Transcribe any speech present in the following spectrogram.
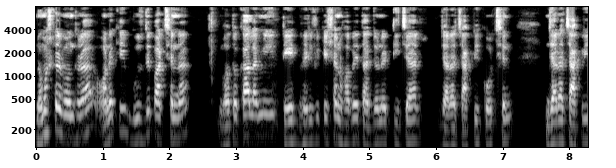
নমস্কার বন্ধুরা, অনেকেই বুঝতে পারছেন না, গতকাল আমি টেট ভেরিফিকেশন হবে, তার জন্য টিচার যারা চাকরি করছেন, যারা চাকরি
